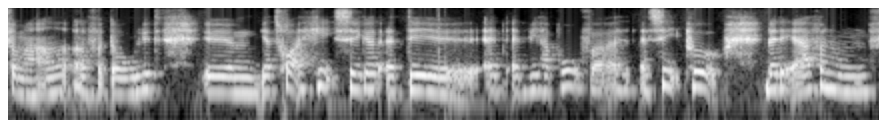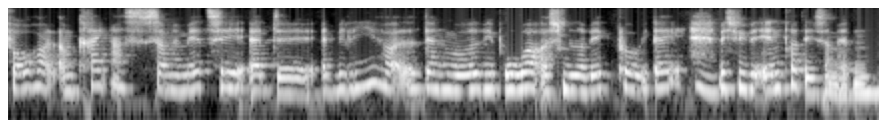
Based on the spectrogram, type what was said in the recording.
for meget og for dårligt. Øh, jeg tror helt sikkert, at, det, at, at vi har brug for at, at se på, hvad det er for nogle forhold omkring os, som er med til at, øh, at vedligeholde den måde, vi bruger og smider væk på i dag, mm. hvis vi vil ændre det, som er den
